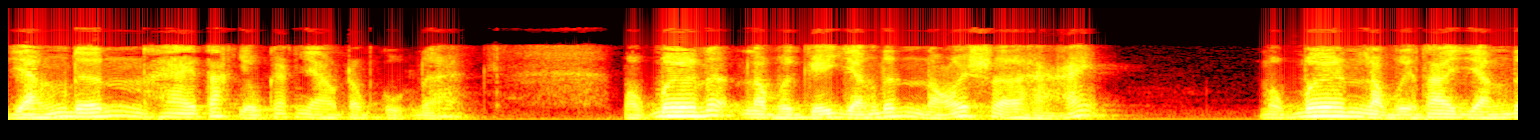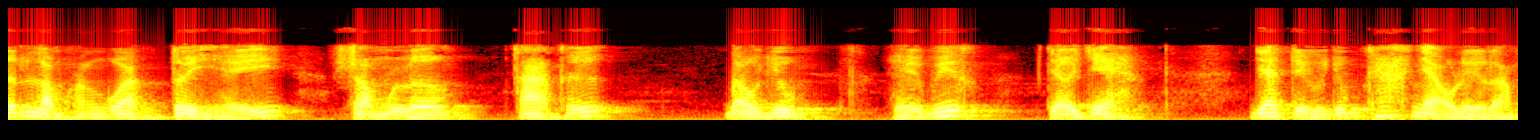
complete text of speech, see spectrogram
dẫn đến hai tác dụng khác nhau trong cuộc đời. Một bên đó, lòng vị kỷ dẫn đến nỗi sợ hãi. Một bên lòng vị tha dẫn đến lòng hân hoan tùy hỷ rộng lượng tha thứ bao dung hiểu biết chở che. Giá trị của chúng khác nhau liều lắm.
